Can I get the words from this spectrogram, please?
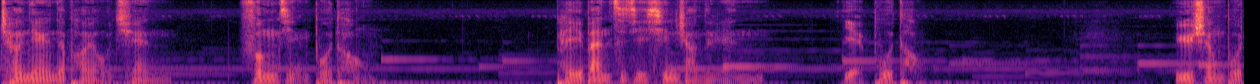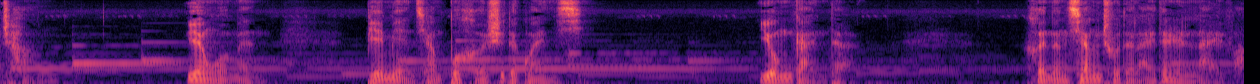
成年人的朋友圈，风景不同，陪伴自己欣赏的人也不同。余生不长，愿我们别勉强不合适的关系，勇敢的和能相处得来的人来往。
